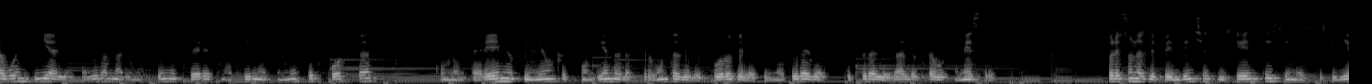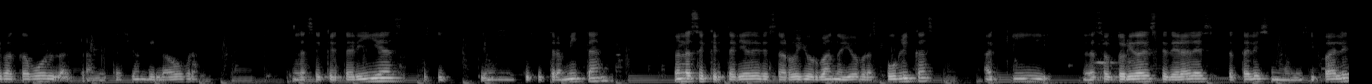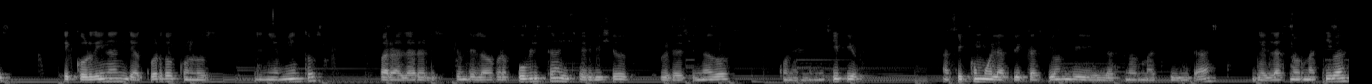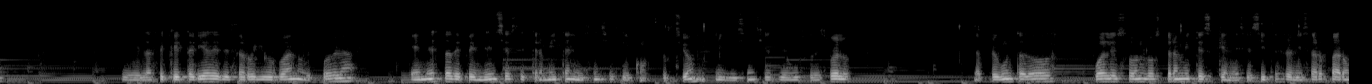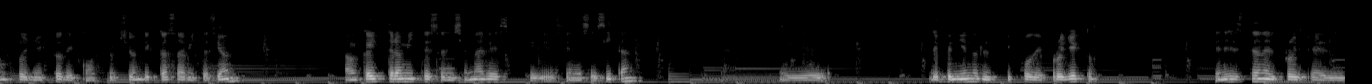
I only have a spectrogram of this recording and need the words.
Buen día, les saluda María Antonio Pérez Martínez. En este podcast comentaré mi opinión respondiendo a las preguntas de los foros de la asignatura de Arquitectura Legal de octavo semestre. ¿Cuáles son las dependencias vigentes en las que se lleva a cabo la tramitación de la obra? Las secretarías que se, que se tramitan son la Secretaría de Desarrollo Urbano y Obras Públicas. Aquí las autoridades federales, estatales y municipales se coordinan de acuerdo con los lineamientos para la realización de la obra pública y servicios relacionados con el municipio, así como la aplicación de las normatividades de las normativas de la Secretaría de Desarrollo Urbano de Puebla. En esta dependencia se tramitan licencias de construcción y licencias de uso de suelo. La pregunta 2. ¿Cuáles son los trámites que necesitas realizar para un proyecto de construcción de casa habitación aunque hay trámites adicionales que se necesitan eh, dependiendo del tipo de proyecto. Se necesita el,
